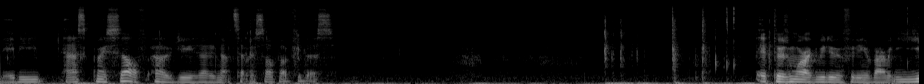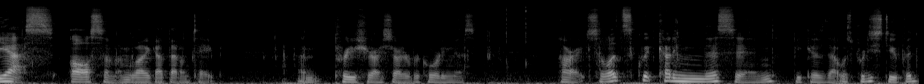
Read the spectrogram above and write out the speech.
maybe ask myself, oh, geez, I did not set myself up for this. If there's more I could be doing for the environment. Yes. Awesome. I'm glad I got that on tape. I'm pretty sure I started recording this. All right, so let's quit cutting this end because that was pretty stupid.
